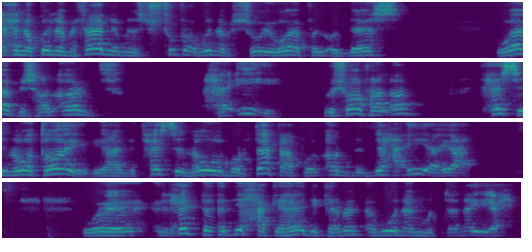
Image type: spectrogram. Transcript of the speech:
إحنا كنا فعلا بنشوف أبونا بشوي واقف في القداس واقف مش على الأرض حقيقي مش واقف على الأرض. تحس إن هو طاير يعني تحس إن هو مرتفع في الأرض دي حقيقة يعني. والحتة دي حكاها لي كمان أبونا المتنيح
